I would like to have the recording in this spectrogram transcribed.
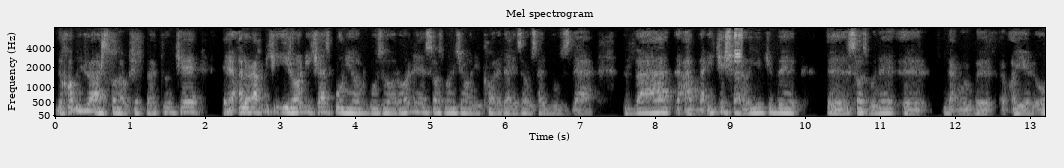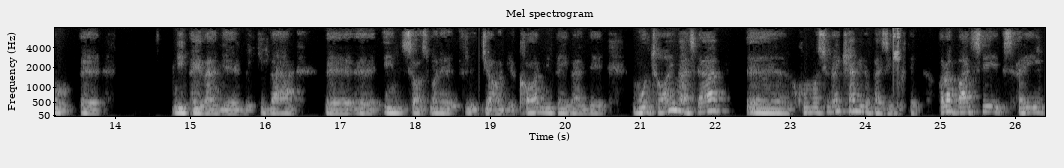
می‌خوام این رو عرض کنم خدمتتون که علا رقمی که ایران یکی از بنیانگذاران سازمان جهانی کار در 1919 و اولین کشورهایی که به سازمان در مورد ILO میپیونده و این سازمان جهانی کار میپیونده. منتهای مطلب کنوانسیون های کمی رو پذیرفته. حالا باید سر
